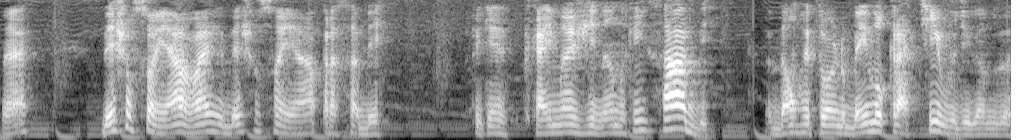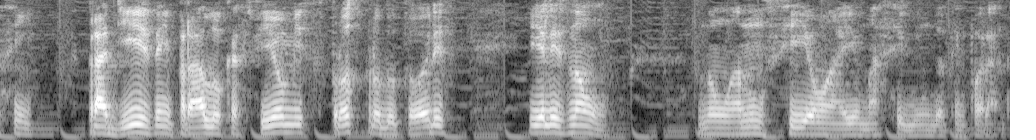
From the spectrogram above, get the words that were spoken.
né? Deixa eu sonhar, vai, deixa eu sonhar para saber. Ficar imaginando, quem sabe, dar um retorno bem lucrativo, digamos assim, para Disney, para Lucasfilmes, para os produtores, e eles não não anunciam aí uma segunda temporada.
